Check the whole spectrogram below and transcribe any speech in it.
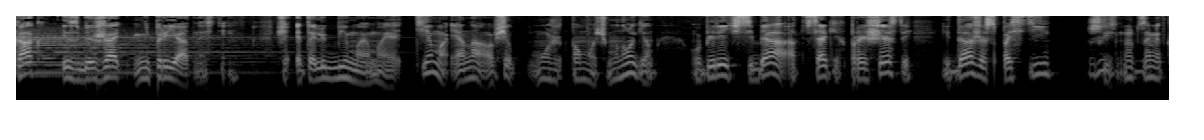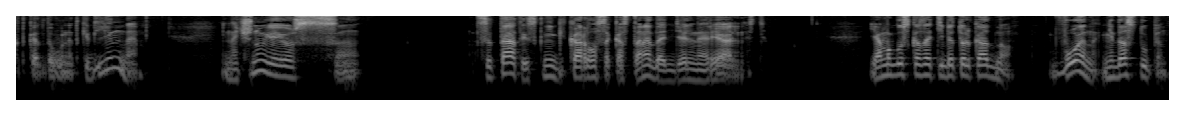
Как избежать неприятностей? Вообще, это любимая моя тема, и она вообще может помочь многим уберечь себя от всяких происшествий и даже спасти жизнь. Ну, эта заметка такая довольно-таки длинная. И начну я ее с цитаты из книги Карлоса Кастанеда «Отдельная реальность». «Я могу сказать тебе только одно. Воин недоступен.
